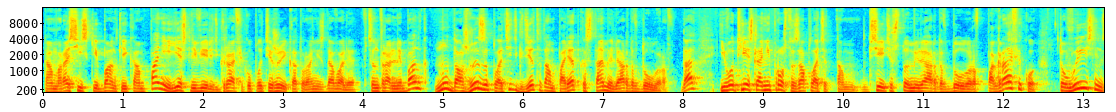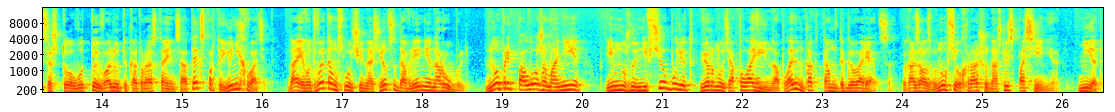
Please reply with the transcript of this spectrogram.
там российские банки и компании, если верить графику платежей, которые они сдавали в Центральный банк, ну, должны заплатить где-то там порядка 100 миллиардов долларов. Да? И вот если они просто заплатят там все эти 100 миллиардов долларов по графику, то выяснится, что вот той валюты, которая останется от экспорта, ее не хватит. Да? И вот в этом случае начнется давление на рубль. Но, предположим, они им нужно не все будет вернуть, а половину. А половину как-то там договорятся. Казалось бы, ну все, хорошо, нашли спасение. Нет.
